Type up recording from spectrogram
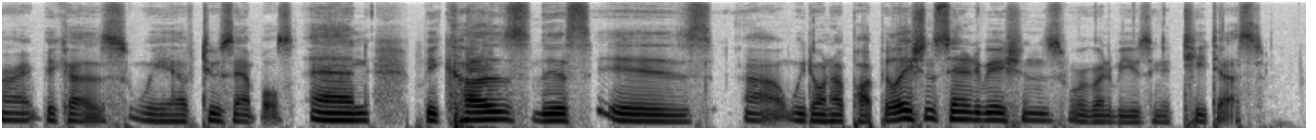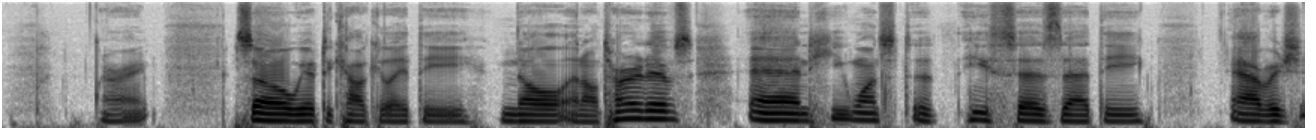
all right, because we have two samples. And because this is, uh, we don't have population standard deviations, we're going to be using a t-test. All right. So we have to calculate the null and alternatives, and he wants to. He says that the average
